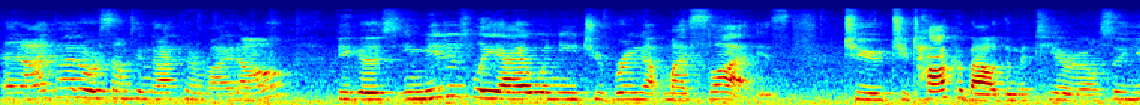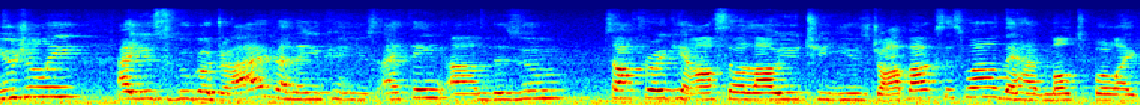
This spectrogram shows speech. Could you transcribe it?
an iPad or something that I can write on, because immediately I will need to bring up my slides to, to talk about the material. So usually I use Google Drive, and then you can use, I think um, the Zoom software can also allow you to use Dropbox as well. They have multiple like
